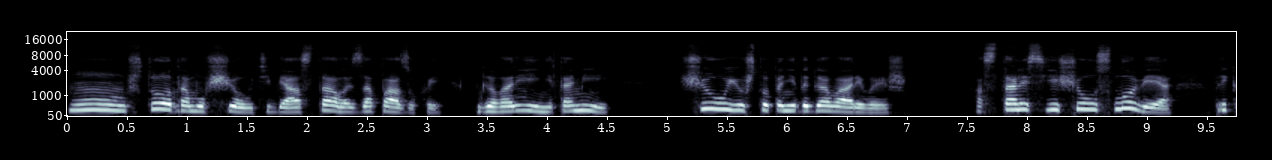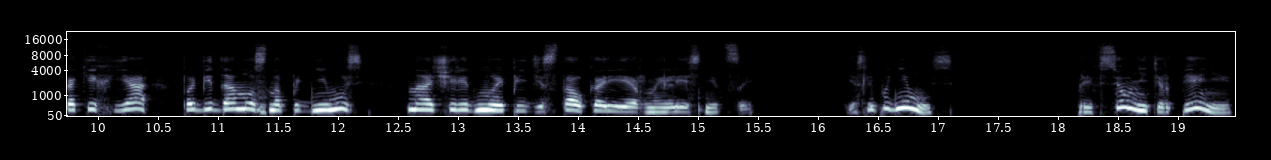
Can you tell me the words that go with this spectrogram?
«Ну, что там еще у тебя осталось за пазухой? Говори, не томи. Чую, что-то не договариваешь. Остались еще условия, при каких я победоносно поднимусь на очередной пьедестал карьерной лестницы. Если поднимусь. При всем нетерпении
